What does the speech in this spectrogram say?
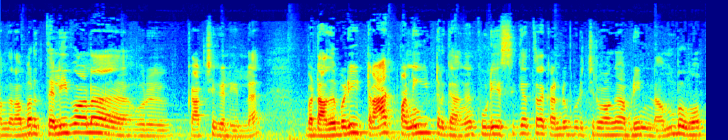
அந்த நபர் தெளிவான ஒரு காட்சிகள் இல்லை. பட் அதுபடி ட்ராக் பண்ணிக்கிட்டு இருக்காங்க. கூடிய சீக்கிரத்தில் கண்டுபிடிச்சிருவாங்க அப்படின்னு நம்புவோம்.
